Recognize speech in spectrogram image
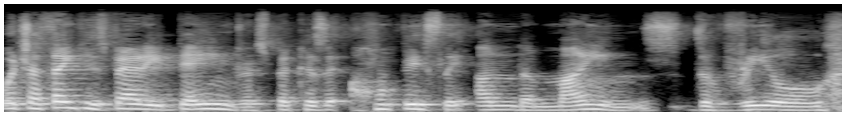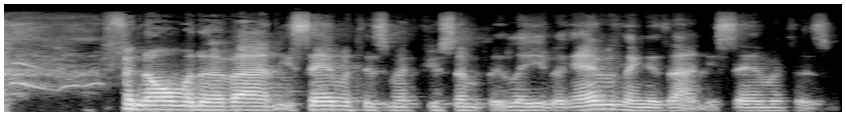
which I think is very dangerous because it obviously undermines the real phenomena of anti Semitism if you're simply leaving everything as anti Semitism.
